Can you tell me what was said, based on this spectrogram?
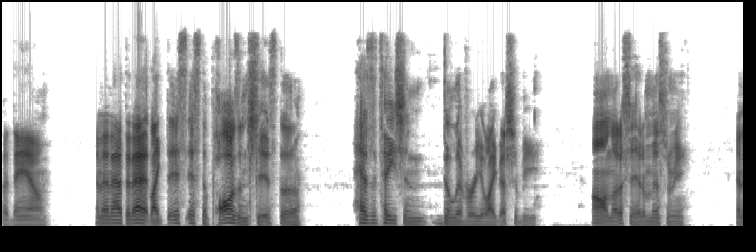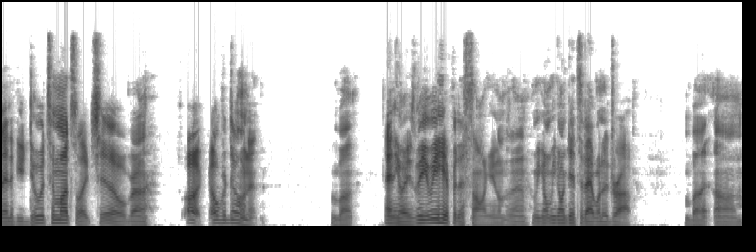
But damn. And then after that, like this, it's the pause and shit. It's the hesitation delivery. Like that should be. I don't know. That should hit a miss for me. And then if you do it too much, like chill, bro. Fuck, overdoing it. But, anyways, we we here for this song. You know what I'm saying? We gonna we gonna get to that when it drop. But um,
